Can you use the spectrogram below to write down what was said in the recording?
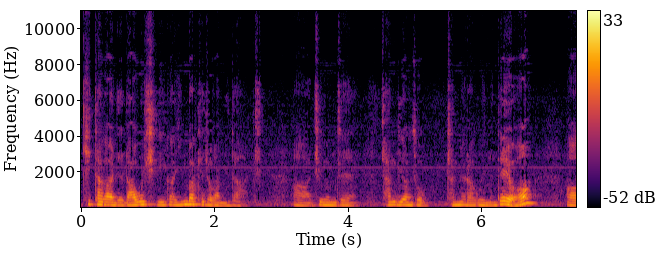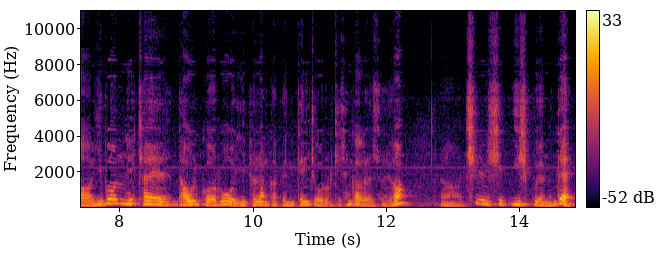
기타가 이제 나올 시기가 임박해져 갑니다. 아, 지금 이제 장기 연속 전멸하고 있는데요. 어, 이번 회차에 나올 거로 이 별난 카페는 개인적으로 이렇게 생각을 했어요. 어, 70, 29였는데,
